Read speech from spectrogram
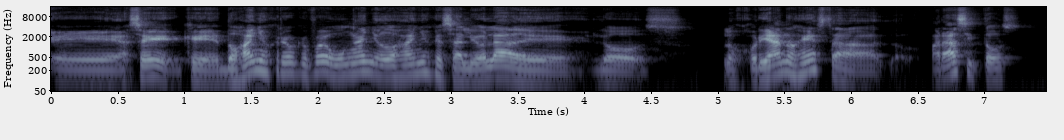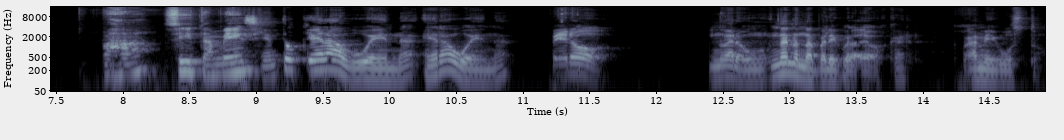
eh, hace que dos años creo que fue, un año, dos años que salió la de los, los coreanos esta, los parásitos. Ajá, sí, también. Siento que era buena, era buena, pero no era, un- no era una película de Oscar, a mi gusto.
